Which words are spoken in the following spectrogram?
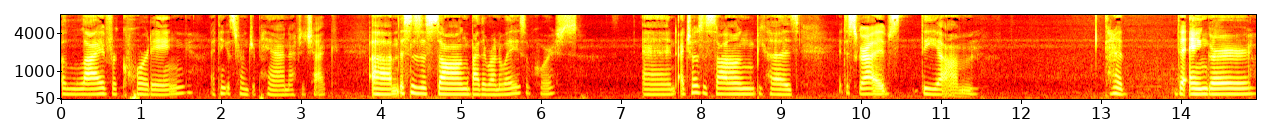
a live recording. I think it's from Japan. I have to check. Um, this is a song by the Runaways, of course. And I chose the song because it describes the um, kind of the anger,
